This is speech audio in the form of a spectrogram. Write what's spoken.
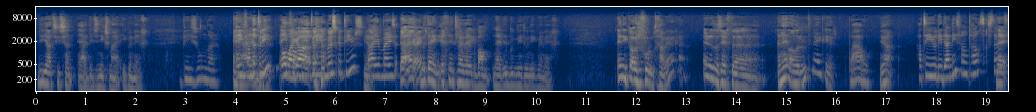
Die had zoiets van, ja, dit is niks mij, ik ben weg. Bijzonder. En Een hij van de drie? Een Oh my van god. die drie musketiers? Ja. Waar je mee... Ja, meteen, echt in twee weken, bam. Nee, dit moet ik niet doen, ik ben weg. En die kozen voor om te gaan werken. En dat was echt een heel andere route in één keer. Wauw. Ja. Hadden jullie daar niet van op de hoogte gesteld? Nee,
